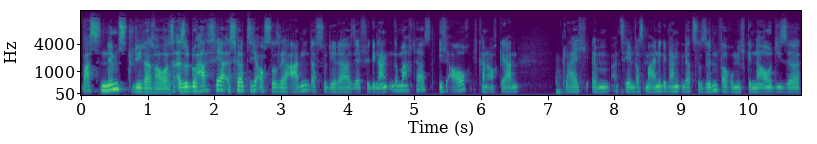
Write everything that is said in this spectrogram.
was nimmst du dir daraus? Also du hast ja, es hört sich auch so sehr an, dass du dir da sehr viel Gedanken gemacht hast. Ich auch. Ich kann auch gern gleich ähm, erzählen, was meine Gedanken dazu sind, warum ich genau diese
